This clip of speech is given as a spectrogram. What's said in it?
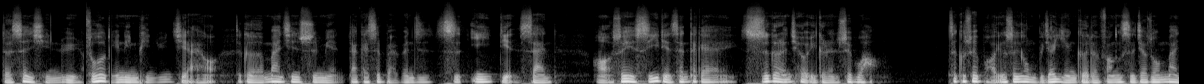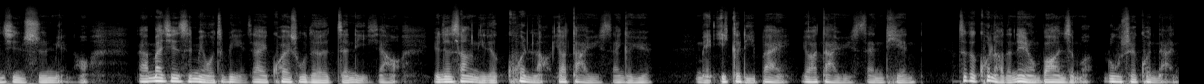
的盛行率，所有年龄平均起来哈，这个慢性失眠大概是百分之十一点三，好，所以十一点三大概十个人就有一个人睡不好。这个睡不好又是用比较严格的方式，叫做慢性失眠哈。那慢性失眠，我这边也在快速的整理一下哈。原则上，你的困扰要大于三个月，每一个礼拜又要大于三天。这个困扰的内容包含什么？入睡困难，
